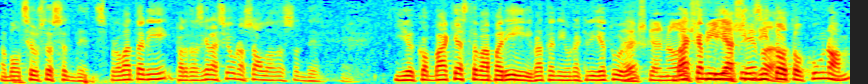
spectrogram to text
Amb els seus descendents. Però va tenir, per desgràcia, una sola descendent. I com va aquesta va parir i va tenir una criatura, És que no va és canviar fins seva. i tot el cognom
